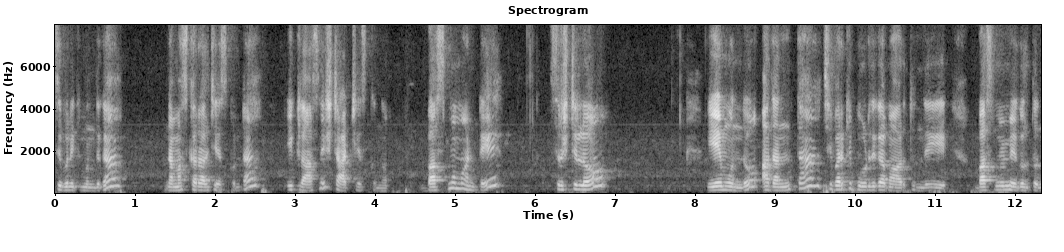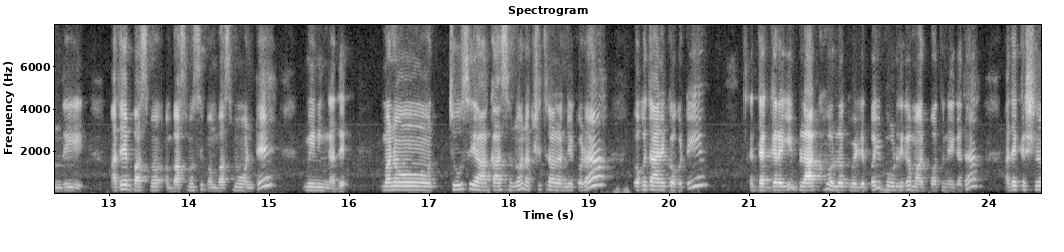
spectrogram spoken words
శివునికి ముందుగా నమస్కారాలు చేసుకుంటా ఈ క్లాస్ని స్టార్ట్ చేసుకుందాం. భస్మం అంటే సృష్టిలో ఏముందో అదంతా చివరికి బూడిదిగా మారుతుంది. భస్మం మిగులుతుంది. అదే భస్మ భస్మ శివం భస్మం అంటే మీనింగ్ అదే. మనం చూసే ఆకాశంలో నక్షత్రాలన్నీ కూడా ఒకదానికొకటి దగ్గరయ్యి బ్లాక్ హోల్లోకి వెళ్ళిపోయి బూడిదిగా మారిపోతున్నాయి కదా. అదే కృష్ణ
